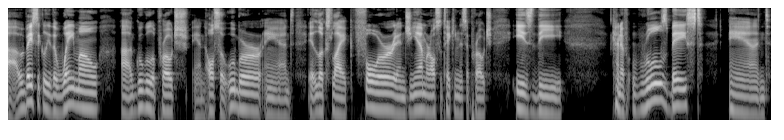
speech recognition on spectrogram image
Uh, but basically, the Waymo, uh, Google approach, and also Uber, and it looks like Ford and GM are also taking this approach. Is the kind of rules based and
